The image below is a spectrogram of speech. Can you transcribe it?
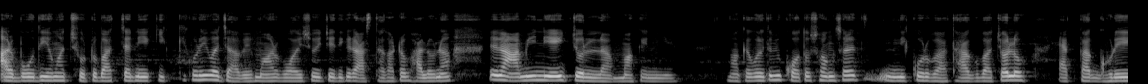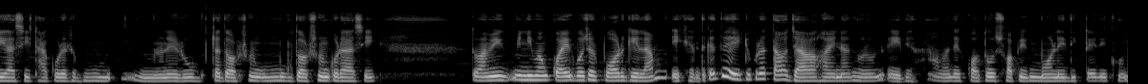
আর বৌদি আমার ছোট বাচ্চা নিয়ে কী কী করেই বা যাবে? মার বয়স হয়েছে, এদিকে রাস্তাঘাটও ভালো না। আমি নিয়েই চললাম মাকে নিয়ে। মাকে বলে, তুমি কত সংসারে করবা? থাকবা? চলো, এক পাক ঘুরেই আসি ঠাকুরের মানে রূপটা দর্শন, মুখ দর্শন করে আসি। তো আমি মিনিমাম কয়েক বছর পর গেলাম। এখান থেকে তো এইটুকুরা তাও যাওয়া হয় না, ধরুন। এই আমাদের কত শপিং মল এই দিকটাই দেখুন।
